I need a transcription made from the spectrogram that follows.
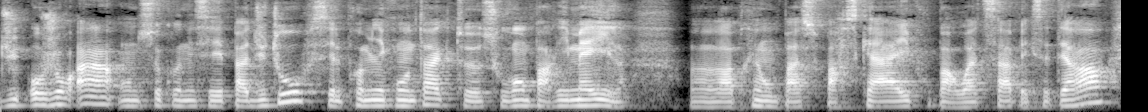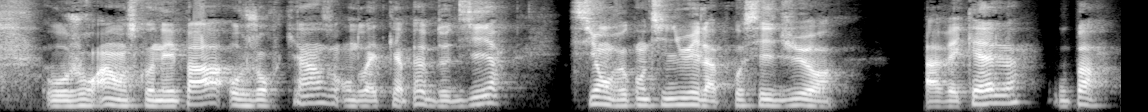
Du, au jour 1, on ne se connaissait pas du tout. C'est le premier contact, euh, souvent par email. Euh, après, on passe par Skype ou par WhatsApp, etc. Au jour 1, on se connaît pas. Au jour 15, on doit être capable de dire si on veut continuer la procédure avec elle ou pas.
